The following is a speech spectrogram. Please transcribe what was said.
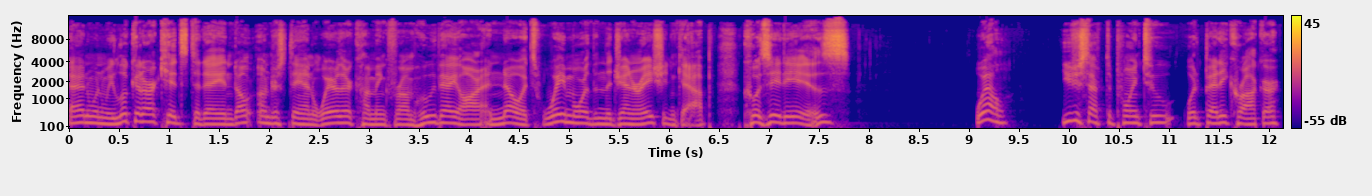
And when we look at our kids today and don't understand where they're coming from, who they are, and know it's way more than the generation gap, because it is, well, you just have to point to what Betty Crocker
